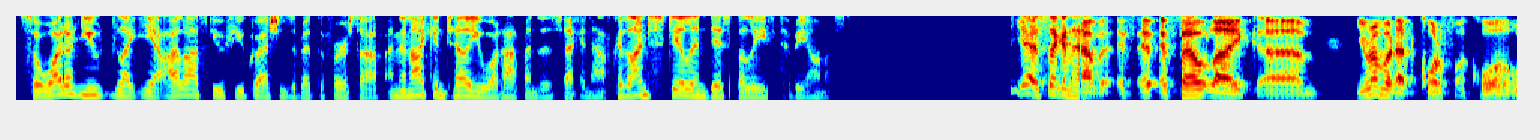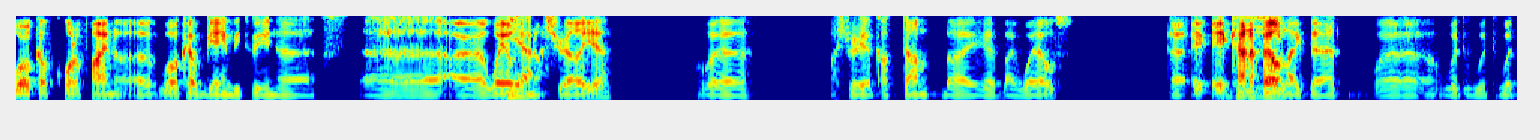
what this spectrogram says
So why don't you like yeah, I'll ask you a few questions about the first half and then I can tell you what happened in the second half because I'm still in disbelief to be honest. Yeah, second half, it, it, it felt like um, you remember that quarter, quarter World Cup quarterfinal uh, World Cup game between uh, uh, uh, Wales Yeah. and Australia, where Australia got dumped by uh, by Wales. Uh, it it kind of The- felt like that uh, with with with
